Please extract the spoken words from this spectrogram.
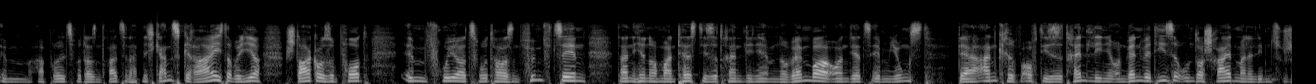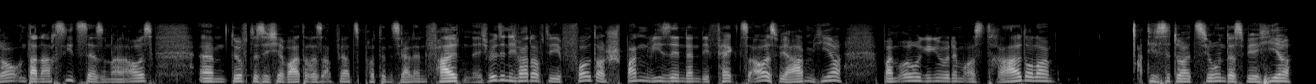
im April 2013 hat nicht ganz gereicht, aber hier starker Support im Frühjahr 2015. Dann hier nochmal ein Test dieser Trendlinie im November und jetzt eben jüngst der Angriff auf diese Trendlinie. Und wenn wir diese unterschreiten, meine lieben Zuschauer, und danach sieht es saisonal aus, ähm, dürfte sich hier weiteres Abwärtspotenzial entfalten. Ich will Sie nicht weiter auf die Folter spannen. Wie sehen denn die Facts aus? Wir haben hier beim Euro gegenüber dem Australdollar die Situation, dass wir hier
